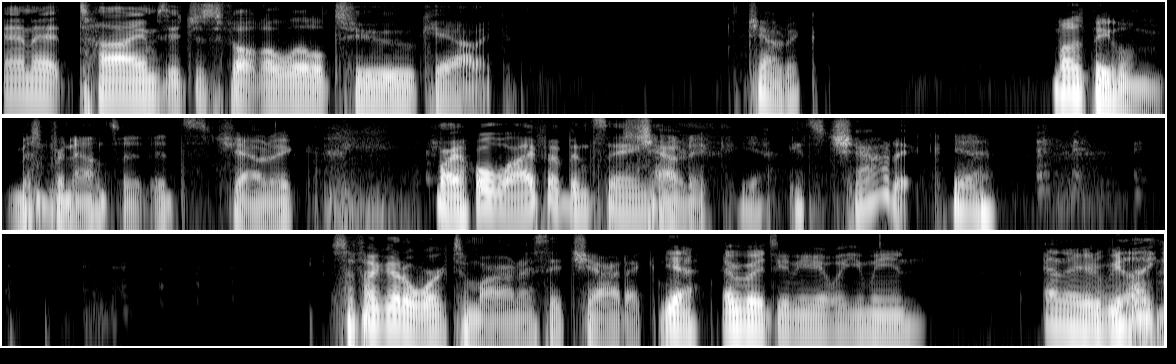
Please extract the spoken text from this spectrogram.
And at times, it just felt a little too chaotic. Chowdick. Most people mispronounce it. It's Chowdick. My whole life, I've been saying Chowdick. Yeah. it's Chowdick. Yeah. So if I go to work tomorrow and I say Chowdick, Yeah. Everybody's gonna get what you mean, and they're gonna be like,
